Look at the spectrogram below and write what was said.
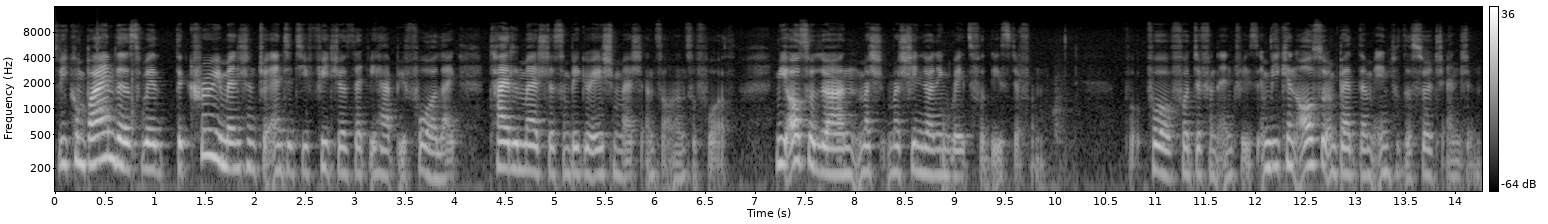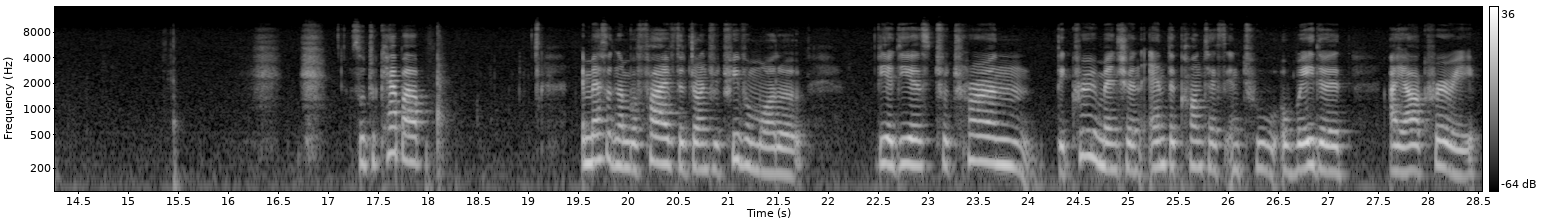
So we combine this with the query mentioned to entity features that we had before, like title match, disambiguation match, and so on and so forth. We also learn mach- machine learning weights for these different for, for, for different entries, and we can also embed them into the search engine. So to cap up, in method number five, the joint retrieval model, the idea is to turn the query mention and the context into a weighted IR query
